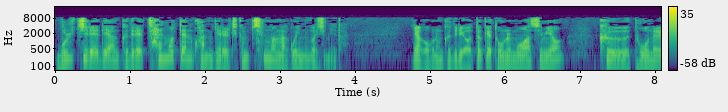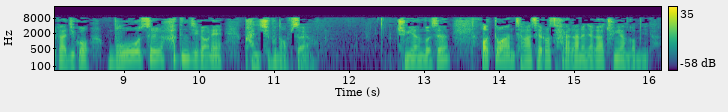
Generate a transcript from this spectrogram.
물질에 대한 그들의 잘못된 관계를 지금 책망하고 있는 것입니다. 야고보는 그들이 어떻게 돈을 모았으며 그 돈을 가지고 무엇을 하든지 간에 관심은 없어요. 중요한 것은 어떠한 자세로 살아가느냐가 중요한 겁니다.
